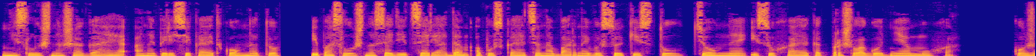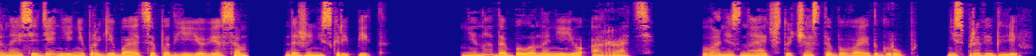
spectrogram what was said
Неслышно шагая, она пересекает комнату и послушно садится рядом, опускается на барный высокий стул, темная и сухая, как прошлогодняя муха. Кожаное сиденье не прогибается под ее весом, даже не скрипит. Не надо было на нее орать. Ваня знает, что часто бывает груб, несправедлив.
